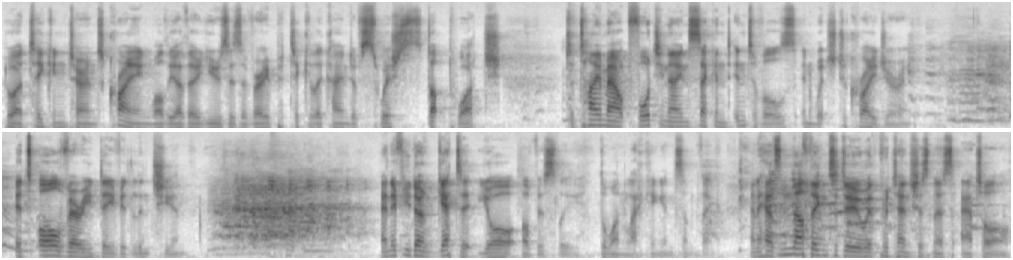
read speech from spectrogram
who are taking turns crying while the other uses a very particular kind of swish stopwatch to time out 49 second intervals in which to cry during. It's all very David Lynchian. And if you don't get it, you're obviously the one lacking in something. And it has nothing to do with pretentiousness at all.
